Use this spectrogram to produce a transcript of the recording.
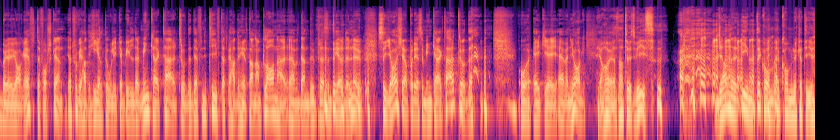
börjar jaga efter forskaren. Jag tror vi hade helt olika bilder. Min karaktär trodde definitivt att vi hade en helt annan plan här än den du presenterade nu. Så jag kör på det som min karaktär trodde. Och a.k.a. även jag. Ja, ja naturligtvis. Jan är inte kom kommunikativ.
